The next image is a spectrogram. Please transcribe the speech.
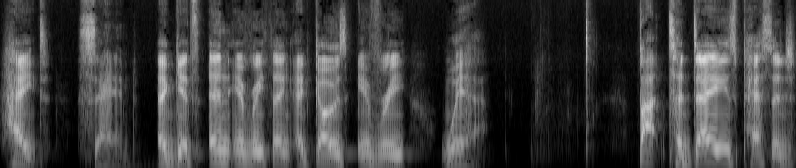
hate sand. It gets in everything, it goes everywhere. But today's passage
